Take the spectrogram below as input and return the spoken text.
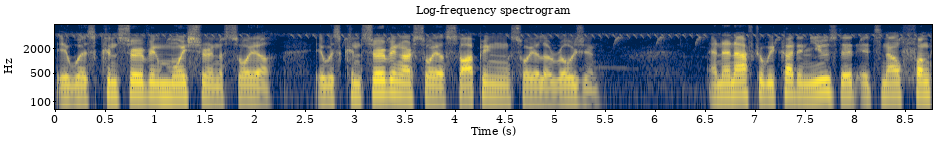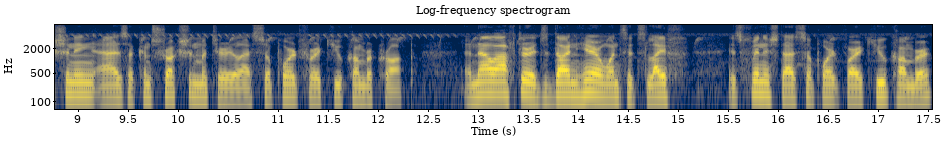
It was conserving moisture in the soil. It was conserving our soil, stopping soil erosion. And then after we cut and used it, it's now functioning as a construction material, as support for a cucumber crop. And now after it's done here, once its life is finished as support for our cucumber,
